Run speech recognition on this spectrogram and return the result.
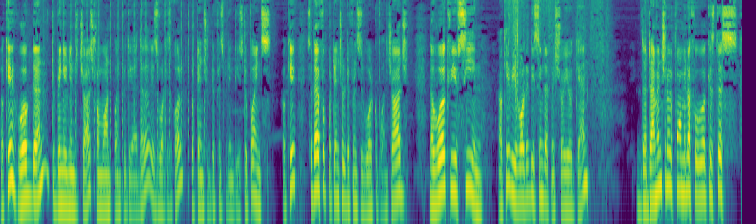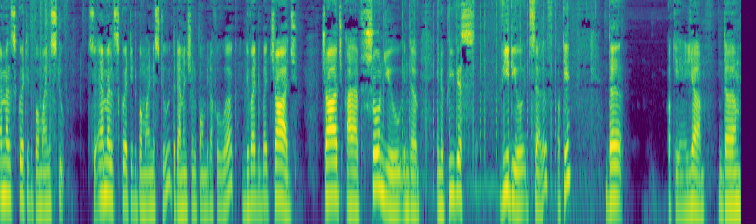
Okay work done to bring a unit charge from one point to the other is what is called potential difference between these two points. Okay so therefore potential difference is work upon charge. The work we've seen okay we've already seen let me show you again. The dimensional formula for work is this ml squared to the power minus 2 so ml squared to the power minus 2 the dimensional formula for work divided by charge charge i have shown you in the in a previous video itself okay? The okay yeah the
